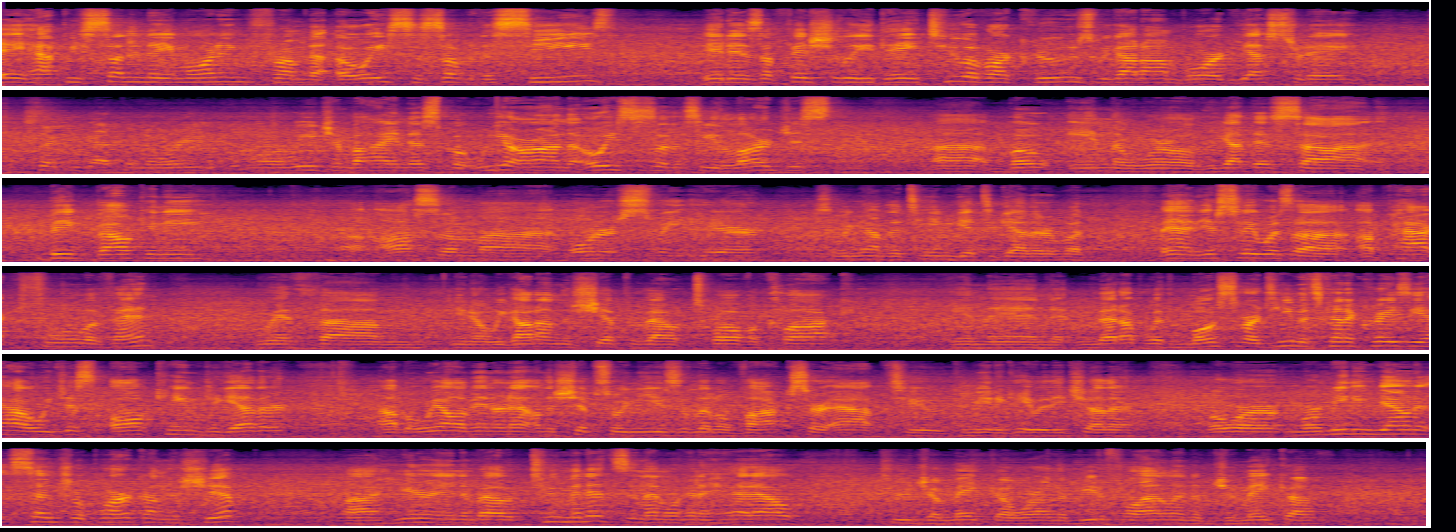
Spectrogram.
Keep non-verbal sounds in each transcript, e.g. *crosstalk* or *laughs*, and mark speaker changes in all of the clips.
Speaker 1: Hey, happy Sunday morning from the Oasis of the Seas. It is officially day two of our cruise. We got on board yesterday. Looks like we got the Nor Norwegian behind us, but we are on the Oasis of the Sea, largest uh, boat in the world. We got this uh, big balcony, uh, awesome uh, owner's suite here, so we can have the team get together. But man, yesterday was a, a packed full event with, um, you know, we got on the ship about 12 o'clock and then met up with most of our team. It's kind of crazy how we just all came together, uh, but we all have internet on the ship so we can use the little Voxer app to communicate with each other. But we're, we're meeting down at Central Park on the ship uh, here in about two minutes, and then we're gonna head out to Jamaica. We're on the beautiful island of Jamaica.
